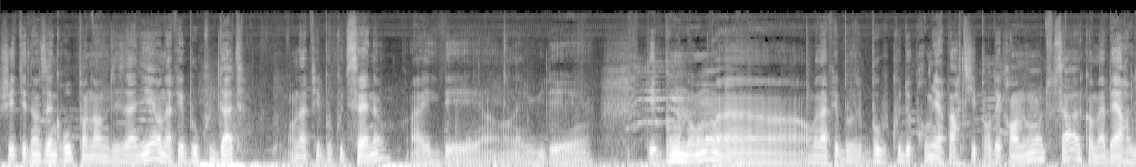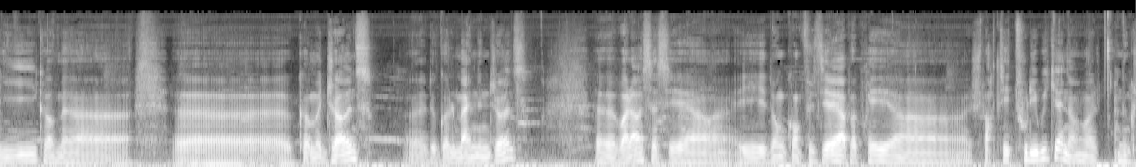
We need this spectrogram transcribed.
J'ai été dans un groupe pendant des années. On a fait beaucoup de dates. On a fait beaucoup de scènes avec des, on a eu des, des bons noms. euh, on a fait beau- beaucoup de premières parties pour des grands noms, tout ça, comme Aberly, comme comme Jones de Goldman Jones. Euh, voilà, ça c'est. euh, et donc on faisait à peu près. euh, je partais tous les week-ends. hein. Donc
